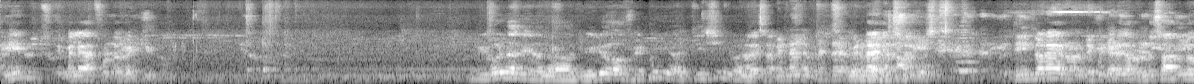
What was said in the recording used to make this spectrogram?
అని ఎమ్మెల్యే గారు ఫోటో పెట్టిండు. ఇవ్వండి అది వీడియో పెట్టి తీసి. దీంట్లోనే రిపీటెడ్గా రెండు సార్లు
